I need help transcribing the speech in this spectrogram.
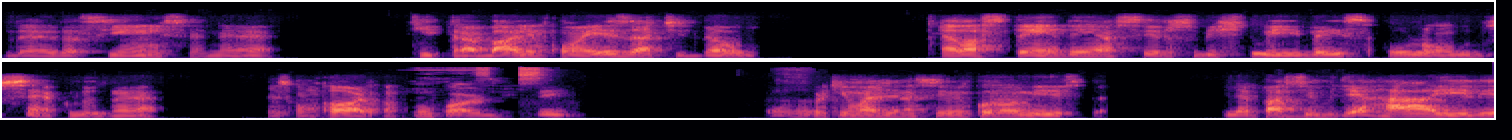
da, da ciência, né, que trabalham com a exatidão, elas tendem a ser substituíveis ao longo dos séculos, né? Vocês concordam? Concordo. Sim. Aham. Porque imagina assim, um economista, ele é passivo de errar e ele,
